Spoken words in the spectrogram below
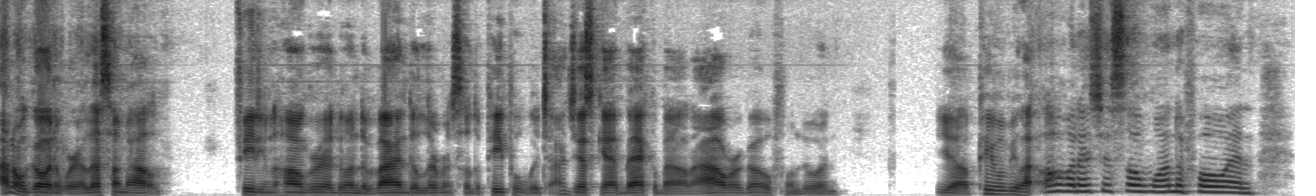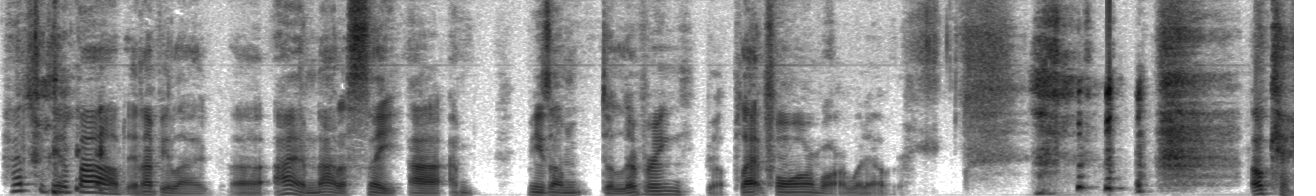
I don't go anywhere unless I'm out feeding the hungry or doing divine deliverance of the people, which I just got back about an hour ago from doing. Yeah, people be like, "Oh, that's just so wonderful," and how did you get involved? and I'd be like, uh, "I am not a saint. Uh, I'm means I'm delivering a platform or whatever." okay,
